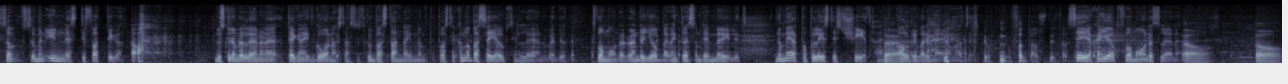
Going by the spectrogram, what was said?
Som, som en ynnest till fattiga. Ja. Nu skulle de där lönerna, pengarna inte gå någonstans, de skulle bara stanna inom posten. Kan man bara säga upp sin lön vet du, två månader och ändå jobba? Jag vet inte ens om det är möjligt. Något mer populistiskt skit har jag aldrig varit med om. Alltså. Det var nog fantastiskt. Alltså. Se, jag kan ge upp två månadslöner. Ja. Ja.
